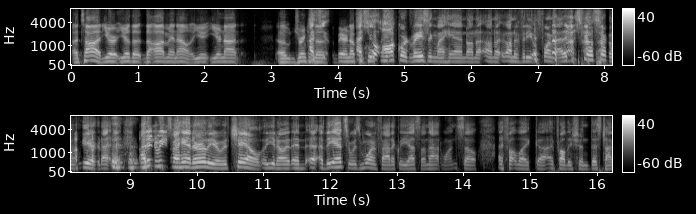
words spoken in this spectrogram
uh, Todd, you're you're the, the odd man out. You you're not. Uh, drinking I the feel- the bare knuckle. I feel Kool-Aid? awkward raising my hand on a on a on a video format. It just feels sort of weird. I, I didn't raise my hand earlier with Chael, you know, and, and uh, the answer was more emphatically yes on that one. So I felt like uh, I probably shouldn't this time.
